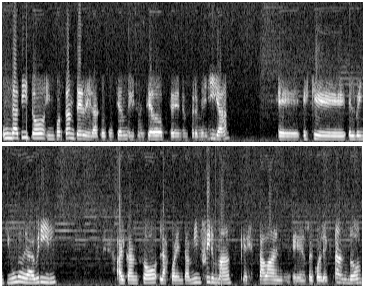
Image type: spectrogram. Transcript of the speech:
un datito importante de la Asociación de Licenciados en Enfermería es que el 21 de abril alcanzó las 40.000 firmas que estaban eh, recolectando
